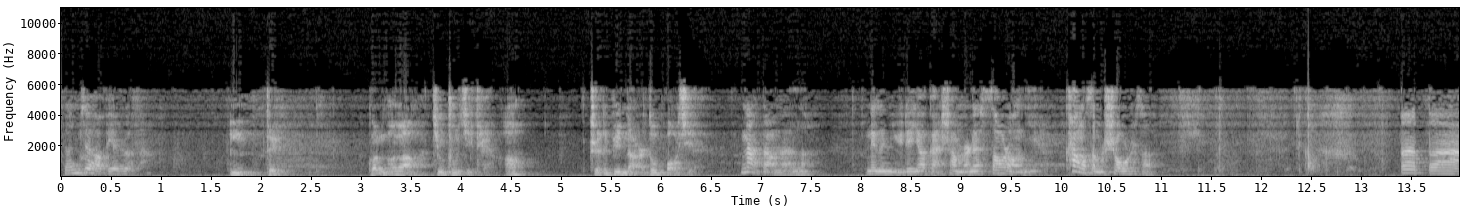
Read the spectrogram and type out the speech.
咱最好别惹他。嗯，对，关鹏啊，就住几天啊，这里比哪儿都保险。那当然了，那个女的要敢上门来骚扰你，看我怎么收拾她。爸爸，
